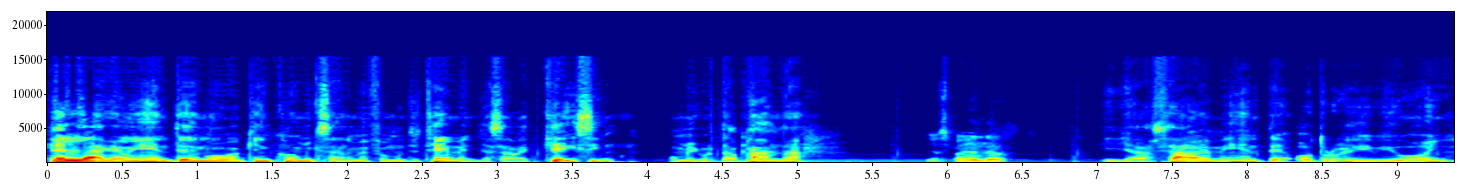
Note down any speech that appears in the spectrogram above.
Que mi gente de nuevo aquí en Comics Anime Film Entertainment. Ya sabes, Casey, conmigo está Panda. Yo Panda. Y ya saben, mi gente, otro review hoy.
